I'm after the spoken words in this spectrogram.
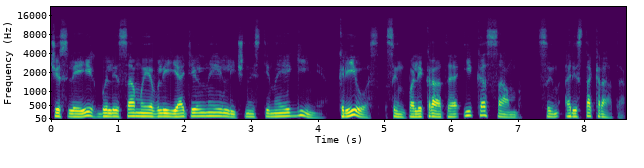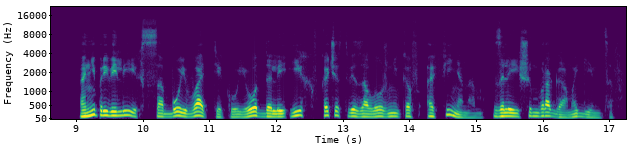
В числе их были самые влиятельные личности на Эгине – Криос, сын Поликрата, и Касамб, сын аристократа. Они привели их с собой в Аттику и отдали их в качестве заложников афинянам, злейшим врагам эгинцев.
